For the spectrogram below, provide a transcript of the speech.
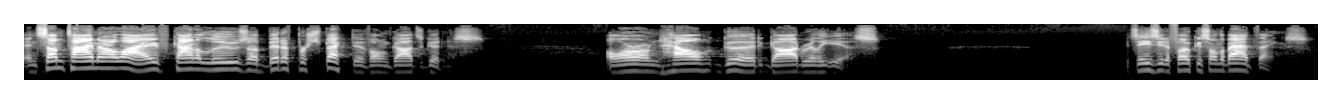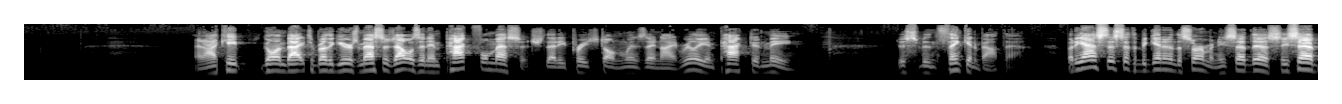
in some time in our life, kind of lose a bit of perspective on God's goodness or on how good God really is. It's easy to focus on the bad things. And I keep going back to Brother Gear's message. That was an impactful message that he preached on Wednesday night. Really impacted me. Just been thinking about that. But he asked this at the beginning of the sermon. He said this He said,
